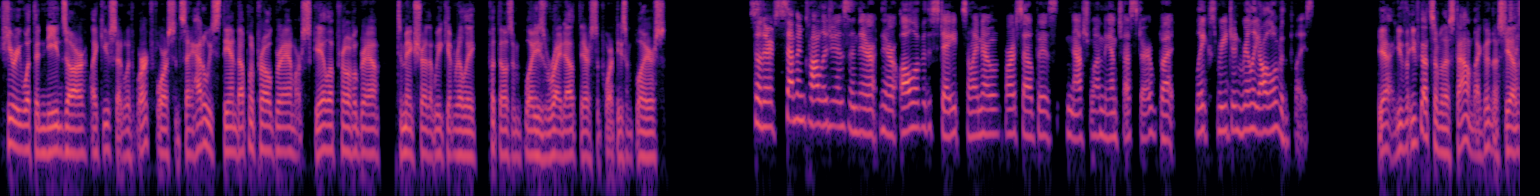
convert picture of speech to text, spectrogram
hearing what the needs are, like you said, with workforce and saying, how do we stand up a program or scale a program to make sure that we can really put those employees right out there, support these employers. So there's seven colleges and they're they're all over the state. So I know South is Nashua, Manchester, but Lakes region really all over the place. Yeah, you've you've got some of this down. My goodness. Yeah.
